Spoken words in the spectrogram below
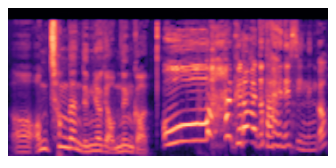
어 엄청난 능력이 없는 것. 오! 그럼에도 다 해낼 수 있는 거?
